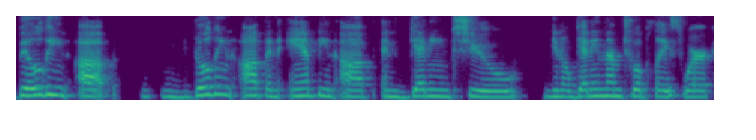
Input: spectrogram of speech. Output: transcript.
building up building up and amping up and getting to you know getting them to a place where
